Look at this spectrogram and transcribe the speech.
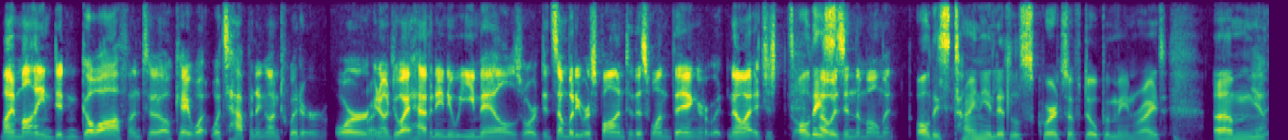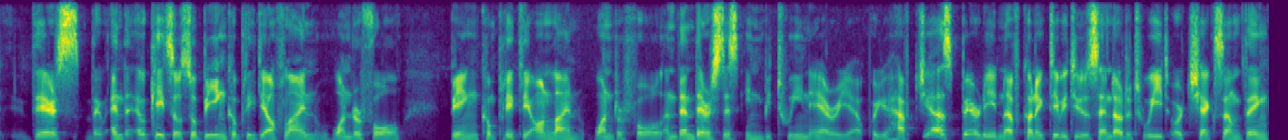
my mind didn't go off onto okay, what what's happening on Twitter, or you know, do I have any new emails, or did somebody respond to this one thing, or no, it just all these- I was in the moment. all these tiny little squirts of dopamine, right? Um, Yeah. There's the, and the- okay, so so being completely offline, wonderful. Being completely online, wonderful. And then there's this in between area where you have just barely enough connectivity to send out a tweet or check something.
